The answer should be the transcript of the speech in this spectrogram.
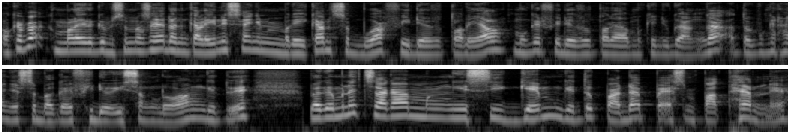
Oke Pak, kembali lagi bersama saya dan kali ini saya ingin memberikan sebuah video tutorial, mungkin video tutorial mungkin juga enggak, atau mungkin hanya sebagai video iseng doang gitu ya. Bagaimana cara mengisi game gitu pada PS4 hand ya,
